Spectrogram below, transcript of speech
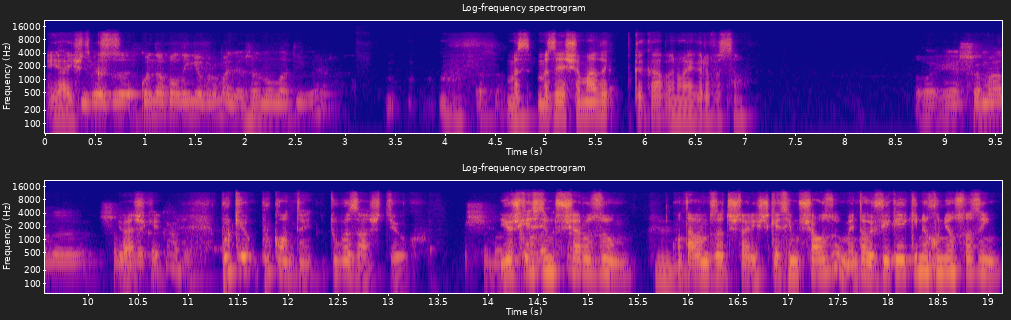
E há Se isto que a- Quando a bolinha vermelha já não lá tiver. passa. mas, mas é a chamada que acaba, não é a gravação. É a chamada, chamada acho que, que- acaba. Porque, porque ontem tu basaste, Diogo, Chamada e eu esqueci-me de fechar o Zoom. Hum. quando estávamos a testar isto, esqueci-me de fechar o Zoom. Então eu fiquei aqui na reunião sozinho.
